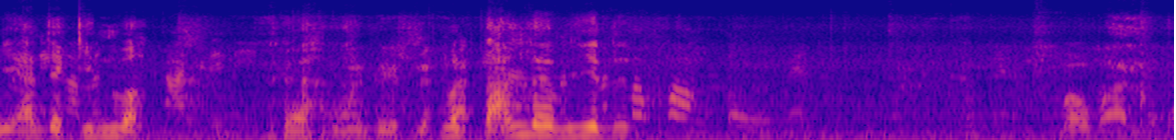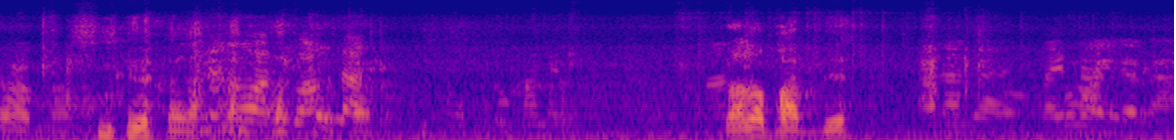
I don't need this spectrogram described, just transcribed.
มีอันจะกินบ่ตัดได้นี่มันตันเลยมันยินต้องคล้องโตไหมเบาหวานอย่าถามหานอนกว้างจัดลงมาเลยดิสารพัดเด้อ อันนั้นแหละไปใหม่แล้วนะ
